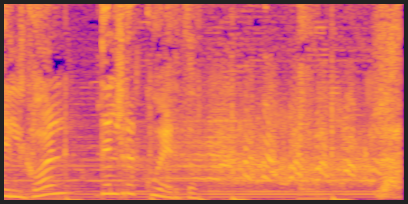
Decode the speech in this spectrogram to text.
El gol del recuerdo. La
